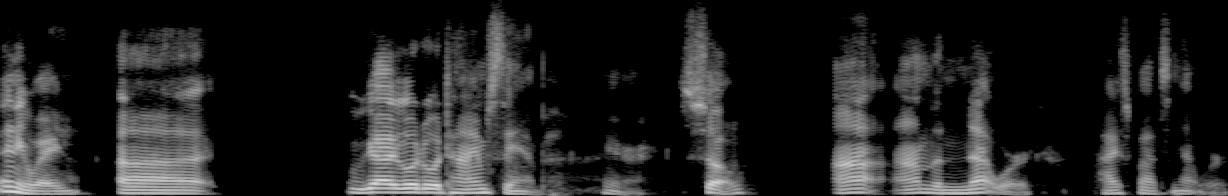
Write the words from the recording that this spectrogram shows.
Anyway, uh, we got to go to a timestamp here. So, uh, on the network, High Spots Network,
